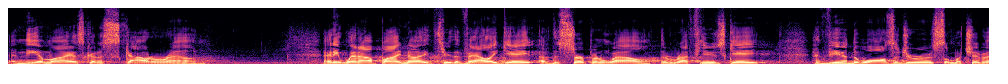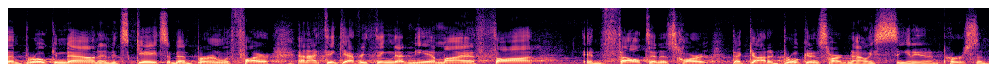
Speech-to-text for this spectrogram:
And Nehemiah is going to scout around. And he went out by night through the valley gate of the serpent well, the refuse gate, and viewed the walls of Jerusalem, which had been broken down, and its gates had been burned with fire. And I think everything that Nehemiah thought and felt in his heart that God had broken his heart, now he's seeing it in person.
